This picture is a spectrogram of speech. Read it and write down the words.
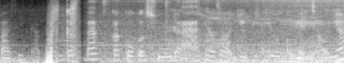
Và xin cảm ơn các bác các cô các chú đã theo dõi những video của mẹ cháu nhé.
